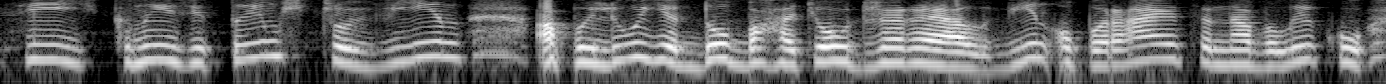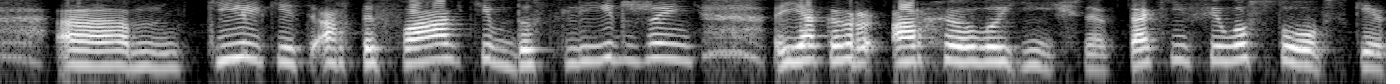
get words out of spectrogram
цій книзі тим, що він апелює до багатьох джерел. Він опирається на велику е, кількість артефактів, досліджень, як ар- археологічних, так і філософських.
